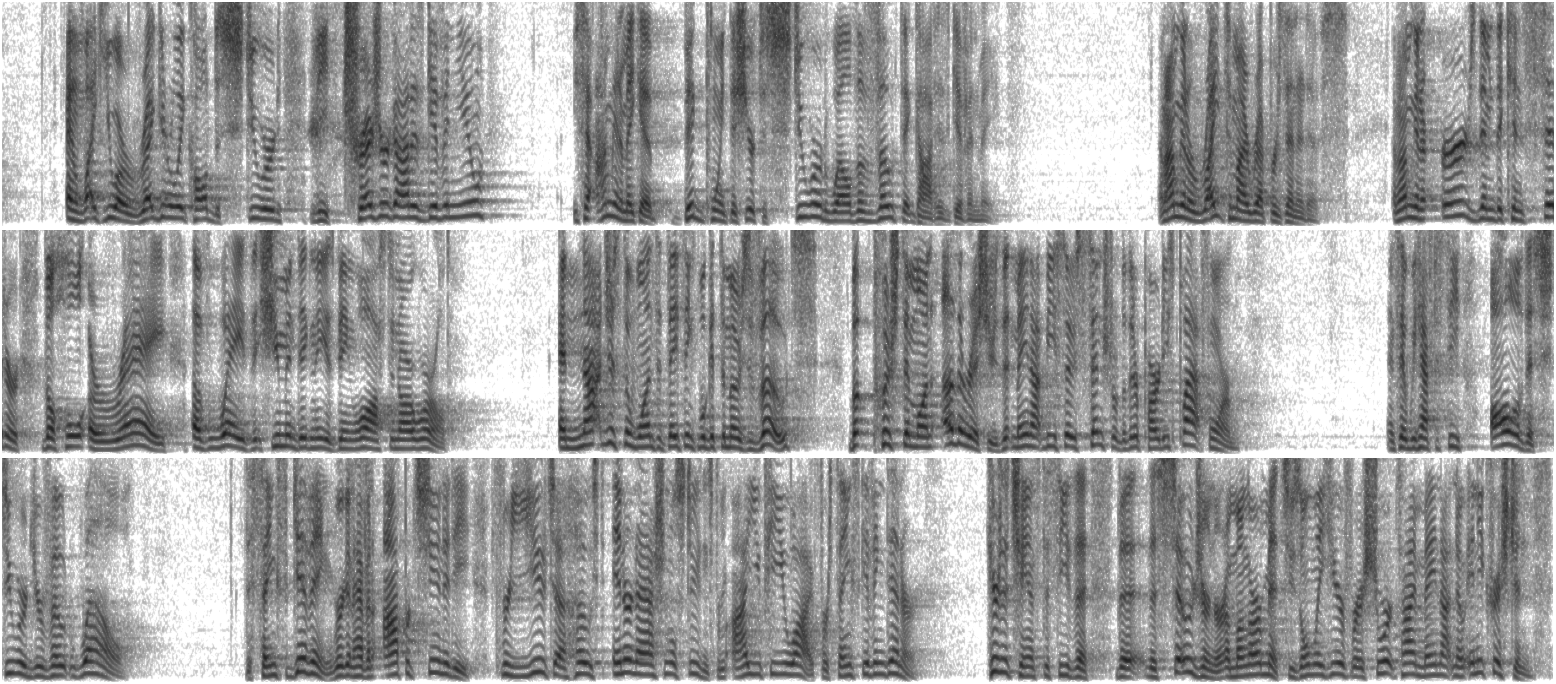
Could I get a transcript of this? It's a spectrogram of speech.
And like you are regularly called to steward the treasure God has given you, you say, I'm going to make a big point this year to steward well the vote that God has given me. And I'm going to write to my representatives and I'm going to urge them to consider the whole array of ways that human dignity is being lost in our world. And not just the ones that they think will get the most votes, but push them on other issues that may not be so central to their party's platform. And say, we have to see all of this. Steward your vote well. This Thanksgiving, we're going to have an opportunity for you to host international students from IUPUI for Thanksgiving dinner. Here's a chance to see the, the, the sojourner among our midst who's only here for a short time, may not know any Christians,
